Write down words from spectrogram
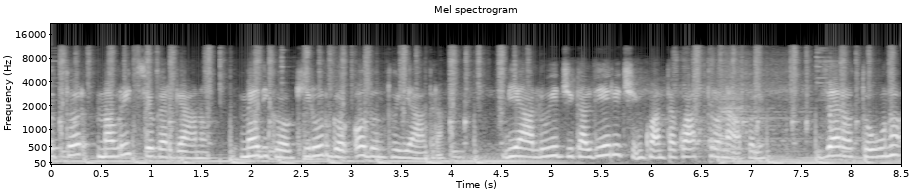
Dottor Maurizio Gargano, medico chirurgo odontoiatra, via Luigi Caldieri 54 Napoli, 081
